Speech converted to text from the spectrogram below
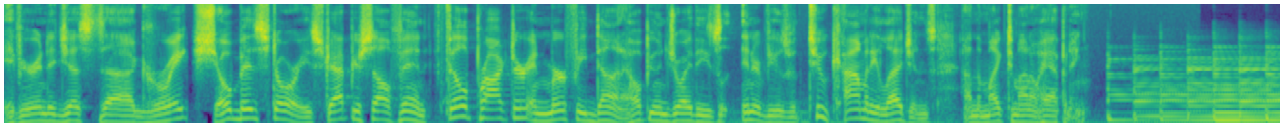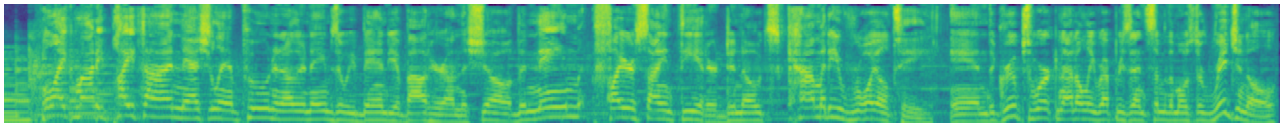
if you're into just uh, great showbiz stories, strap yourself in. Phil Proctor and Murphy Dunne. I hope you enjoy these interviews with two comedy legends on the Mike Tomano Happening. Like Monty Python, National Lampoon, and other names that we bandy about here on the show, the name Firesign Theater denotes comedy royalty, and the group's work not only represents some of the most original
